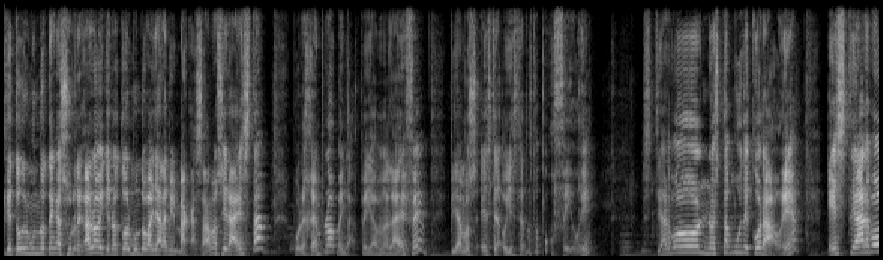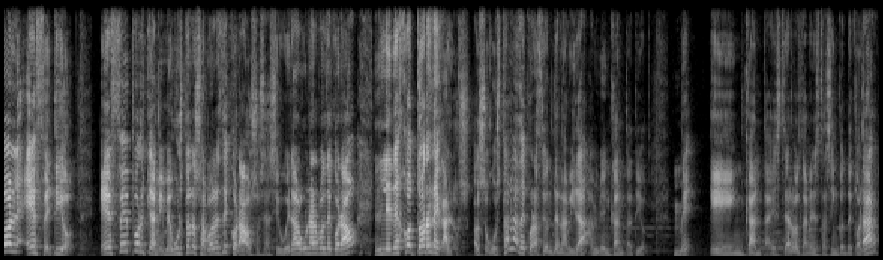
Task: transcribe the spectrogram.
que todo el mundo tenga su regalo Y que no todo el mundo vaya a la misma casa. Vamos a ir a esta, por ejemplo. Venga, pillamos la F Pillamos este, oye, este árbol está un poco feo, ¿eh? Este árbol no está muy decorado, ¿eh? Este árbol, F, tío F porque a mí me gustan los árboles decorados. O sea, si hubiera algún árbol decorado Le dejo dos regalos. ¿Os gusta la decoración de Navidad? A mí me encanta, tío. Me encanta. Este árbol también está sin decorar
